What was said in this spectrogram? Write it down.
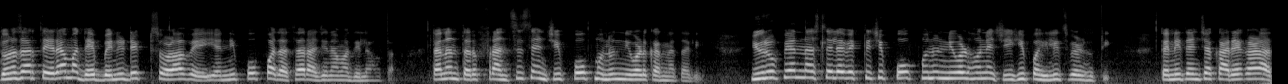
दोन हजार तेरामध्ये बेनिडिक्ट सोळावे यांनी पोप पदाचा राजीनामा दिला होता. त्यानंतर फ्रान्सिस यांची पोप म्हणून निवड करण्यात आली. युरोपियन नसलेल्या व्यक्तीची पोप म्हणून निवड होण्याची ही पहिलीच वेळ होती. त्यांनी त्यांच्या कार्यकाळात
